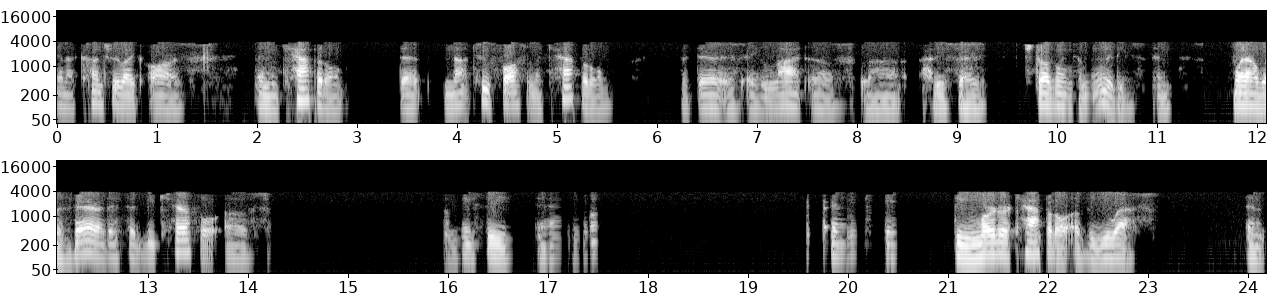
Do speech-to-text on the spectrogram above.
in a country like ours, in the capital, that not too far from the capital that there is a lot of uh, how do you say struggling communities. And when I was there, they said be careful of DC and the murder capital of the U.S. And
